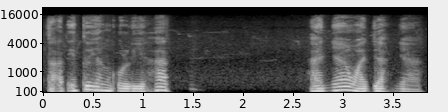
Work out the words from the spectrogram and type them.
Saat itu yang kulihat hanya wajahnya.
